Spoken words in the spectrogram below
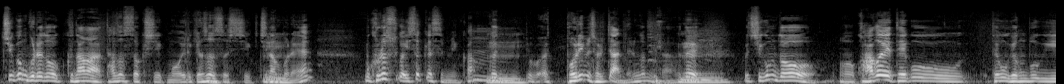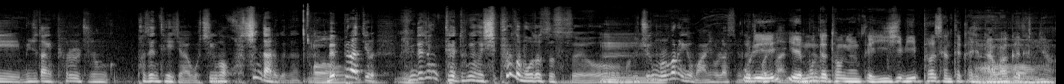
지금 그래도 그나마 다섯 석씩 뭐 이렇게 여섯 석씩 지난번에 뭐 그럴 수가 있었겠습니까? 음. 그 버리면 절대 안 되는 겁니다. 근데 그 지금도 어, 과거에 대구 대구 경북이 민주당에 표를 주는 퍼센테이지하고 지금은 훨씬 다르거든. 어. 몇 배나 뛰어. 김대중 대통령은 10%도 못 얻었었어요. 음. 지금 얼마나 이거 많이 올랐습니까? 우리 예, 문. 대통령 때 22%까지 나왔거든요.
